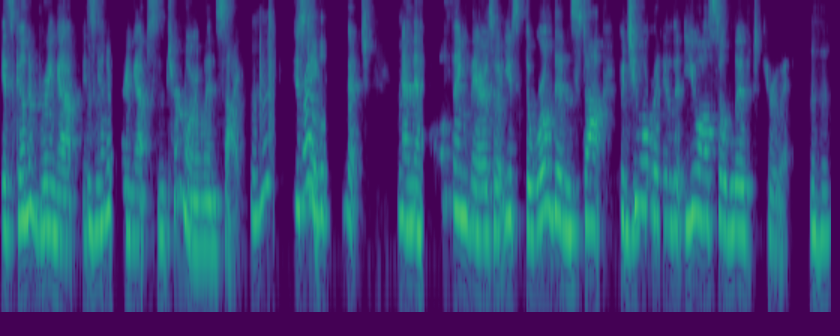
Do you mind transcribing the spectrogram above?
it's going to bring up it's Mhm. going to bring up some turmoil inside, Mhm. just Right. a little bit. Mhm. And the whole thing there is what you the world didn't stop, but Mm-hmm. you already li- you also lived through it. Mhm.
